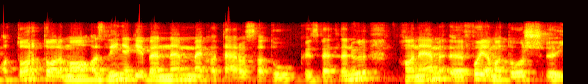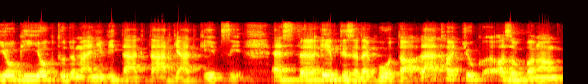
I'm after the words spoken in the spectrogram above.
a tartalma az lényegében nem meghatározható közvetlenül, hanem folyamatos jogi, jogtudományi viták tárgyát képzi ezt évtizedek óta láthatjuk, azokban a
